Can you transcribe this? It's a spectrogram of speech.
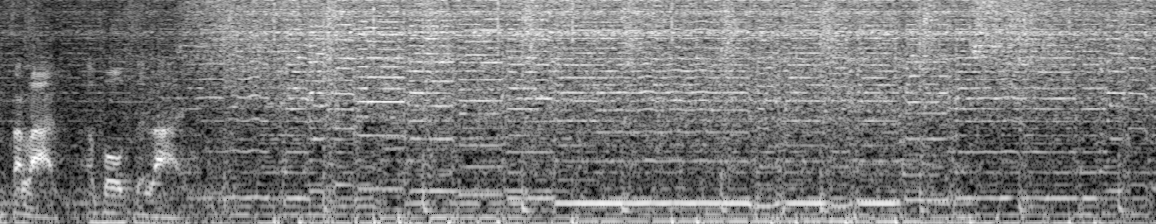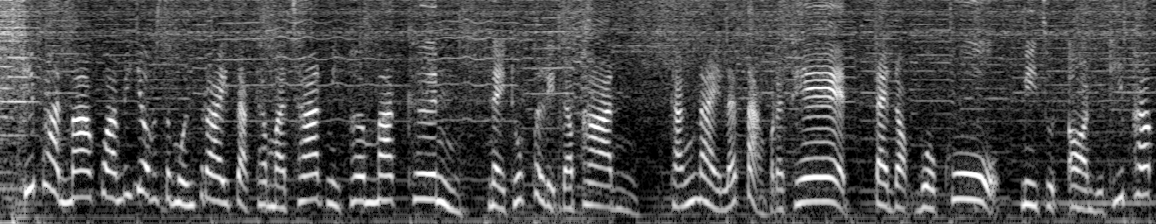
ำตลาด above the line ที่ผ่านมาความนิยมสมุนไพรจากธรรมชาติมีเพิ่มมากขึ้น ในทุกผลิตภัณฑ์ ทั้งในและต่างประเทศ แต่ดอกบัวคู่มีจุดอ่อนอยู่ที่ภาพ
